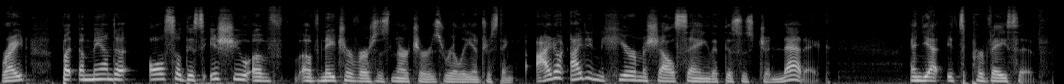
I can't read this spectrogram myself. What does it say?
right? But Amanda, also this issue of of nature versus nurture is really interesting. I don't. I didn't hear Michelle saying that this is genetic, and yet it's pervasive.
